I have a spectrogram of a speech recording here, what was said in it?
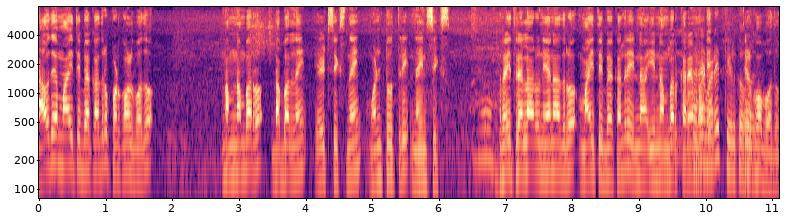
ಯಾವುದೇ ಮಾಹಿತಿ ಬೇಕಾದರೂ ಪಡ್ಕೊಳ್ಬೋದು. ನಮ್ಮ number double nine eight six nine one two three nine six ರೈತರೆಲ್ಲರೂ ಏನಾದರೂ ಮಾಹಿತಿ ಬೇಕಂದರೆ ಇನ್ನು ಈ ನಂಬರ್ ಕರೆ ಮಾಡಿ ತಿಳ್ಕೊಬೋದು.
